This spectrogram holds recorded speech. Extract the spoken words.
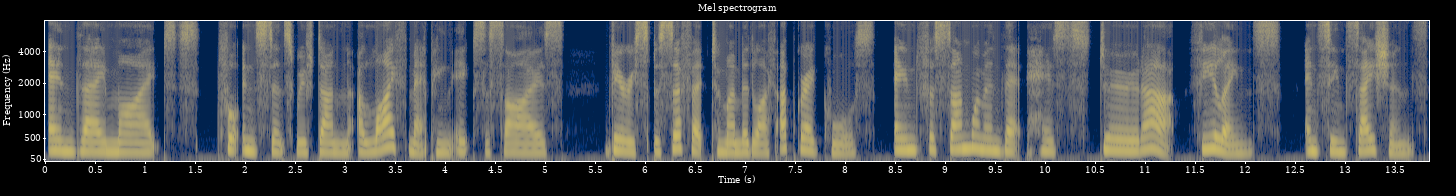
and they might, for instance, we've done a life mapping exercise very specific to my midlife upgrade course. And for some women, that has stirred up feelings and sensations,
